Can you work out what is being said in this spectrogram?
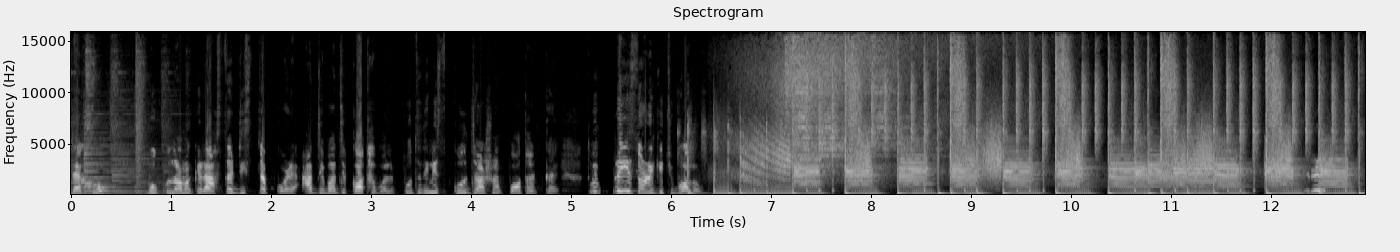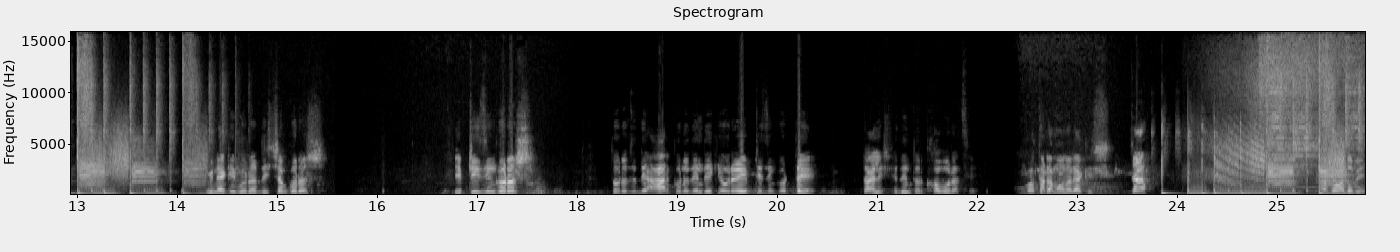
দেখো বকুল আমাকে রাস্তায় ডিস্টার্ব করে, আজে বাজে কথা বলে, প্রতিদিন স্কুল যাওয়ার সময় পথ আটকায়। তুমি প্লিজ ওরে কিছু বলো। রে তুই নাকি ওরা ডিস্টার্ব করস? ইফটিজিং করস? তোর যদি আর কোনোদিন দেখি ওরা ইফটিজিং করতে, তাহলে সেদিন তোর খবর আছে। কথাটা মনে রাখিস। যা। আসো মাধবী।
